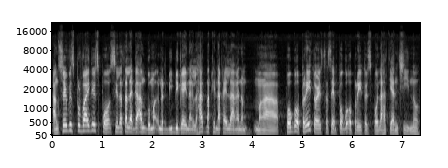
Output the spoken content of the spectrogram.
Ang service providers po, sila talaga ang guma- nagbibigay ng lahat na kinakailangan ng mga POGO operators kasi ang POGO operators po, lahat yan Chino.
